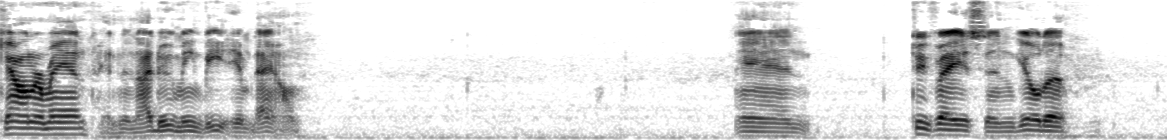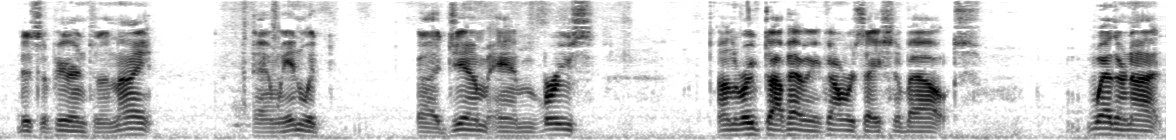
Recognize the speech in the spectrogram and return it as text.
Calendar Man, and then I do mean beat him down. And Two-Face and Gilda disappear into the night, and we end with uh, Jim and Bruce on the rooftop having a conversation about whether or not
